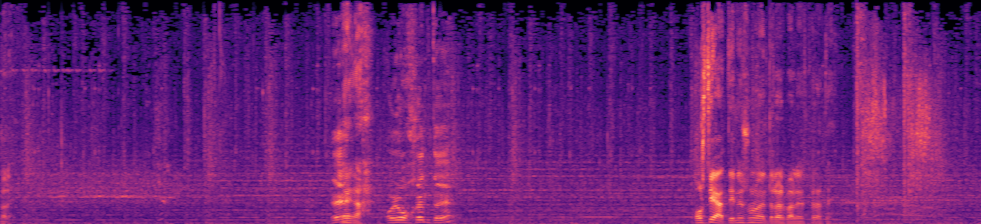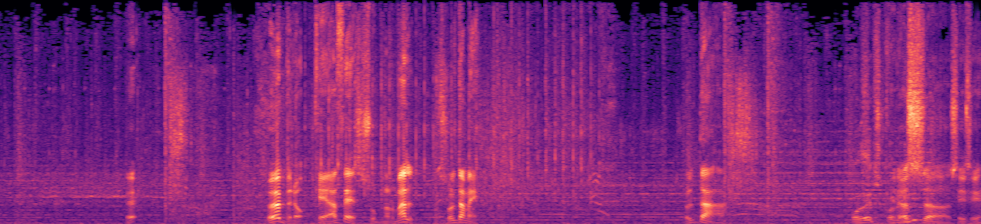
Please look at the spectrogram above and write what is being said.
Vale. ¿Eh? Venga. Oigo gente, ¿eh? Hostia, tienes uno detrás, vale, espérate. Eh, pero, ¿qué haces? Subnormal. Suéltame. Suelta. Eso, sí, sí.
